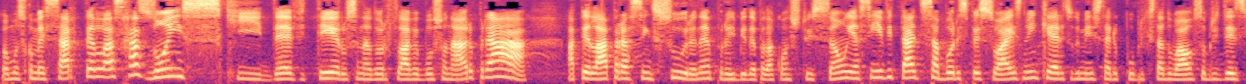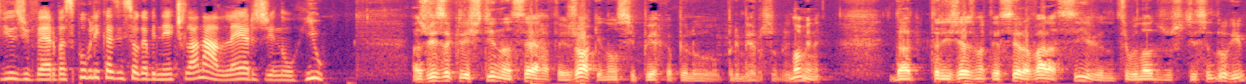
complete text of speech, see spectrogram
Vamos começar pelas razões que deve ter o senador Flávio Bolsonaro para apelar para a censura né, proibida pela Constituição e assim evitar de sabores pessoais no inquérito do Ministério Público Estadual sobre desvios de verbas públicas em seu gabinete lá na Alerj, no Rio. A juíza Cristina Serra Feijó, que não se perca pelo primeiro sobrenome, né, da 33ª Vara Civil do Tribunal de Justiça do Rio,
